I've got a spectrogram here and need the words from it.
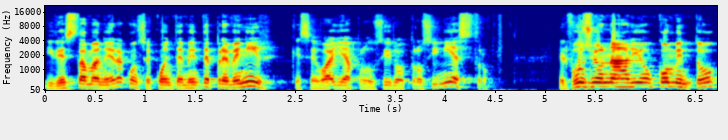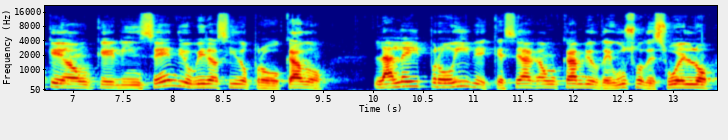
y de esta manera consecuentemente prevenir que se vaya a producir otro siniestro. El funcionario comentó que aunque el incendio hubiera sido provocado, la ley prohíbe que se haga un cambio de uso de suelo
